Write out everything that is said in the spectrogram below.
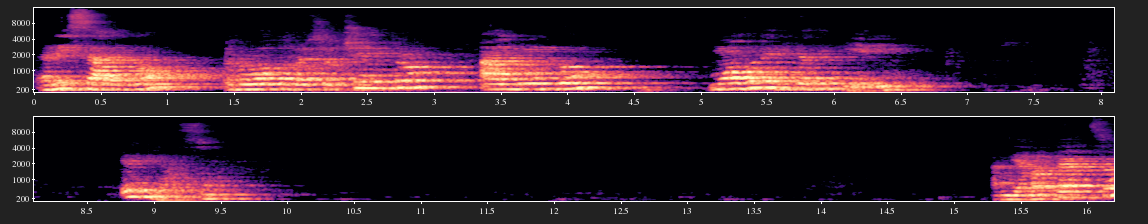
risalgo, ruoto verso il centro, allungo, Muovo le dita dei piedi. E rilasso. Andiamo al terzo,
